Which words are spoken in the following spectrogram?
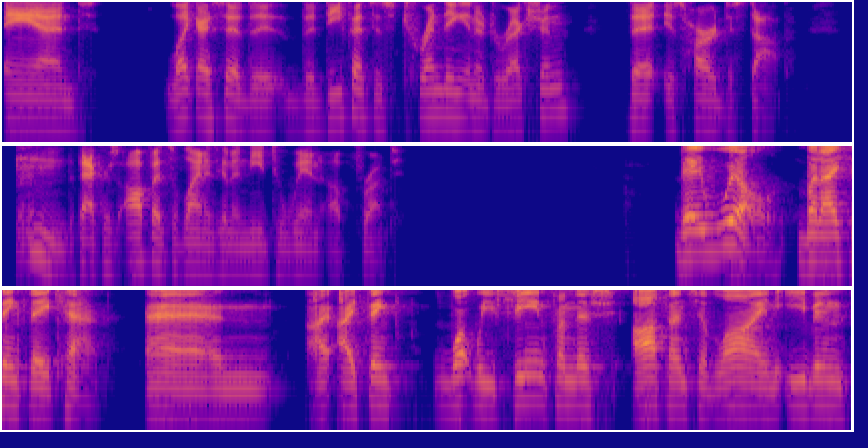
And like I said, the, the defense is trending in a direction that is hard to stop. the Packers' offensive line is going to need to win up front. They will, but I think they can. And I, I think what we've seen from this offensive line, even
